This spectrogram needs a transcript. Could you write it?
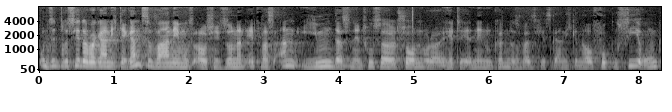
Uns interessiert aber gar nicht der ganze Wahrnehmungsausschnitt, sondern etwas an ihm, das nennt Husserl schon oder hätte er nennen können, das weiß ich jetzt gar nicht genau, Fokussierung.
